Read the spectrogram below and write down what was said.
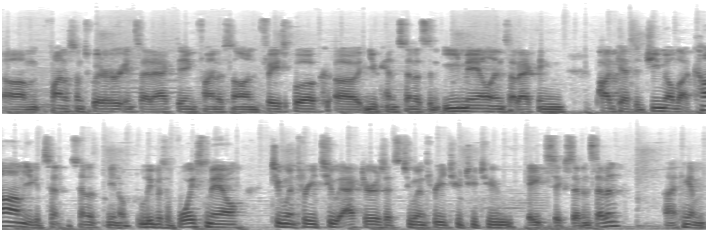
Um, find us on Twitter, Inside Acting. Find us on Facebook. Uh, you can send us an email, Inside Acting Podcast at gmail.com. You can send, send us, you know, leave us a voicemail, 213-2 actors. That's 213-222-8677. I think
